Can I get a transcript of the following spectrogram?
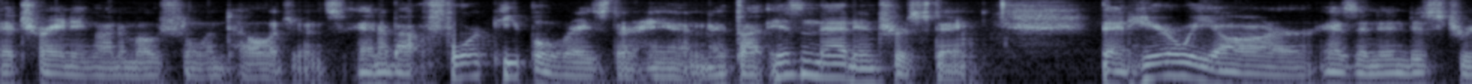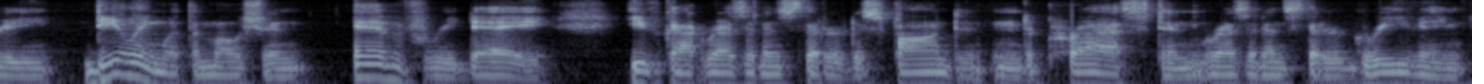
a training on emotional intelligence? And about four people raised their hand. I thought, isn't that interesting? That here we are as an industry dealing with emotion every day you've got residents that are despondent and depressed and residents that are grieving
